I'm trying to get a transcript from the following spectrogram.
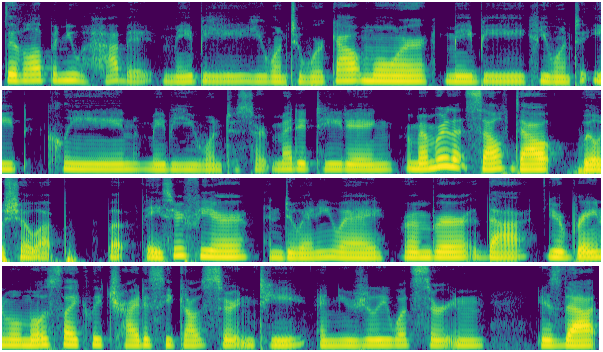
develop a new habit, maybe you want to work out more, maybe you want to eat clean, maybe you want to start meditating. Remember that self doubt will show up but face your fear and do anyway. Remember that your brain will most likely try to seek out certainty, and usually what's certain is that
